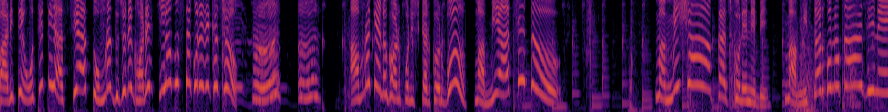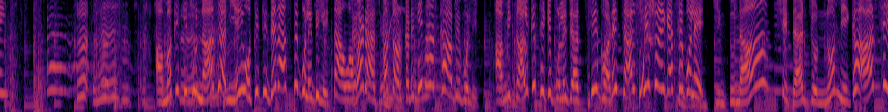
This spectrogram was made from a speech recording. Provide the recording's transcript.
বাড়িতে অতিথি আসছে আর তোমরা দুজনে ঘরের কি অবস্থা করে রেখেছো? আমরা কেন ঘর পরিষ্কার করব? মাম্মি আছে তো। মাম্মি সব কাজ করে নেবে। মাম্মির তো আর কোনো কাজই নেই। আমাকে কিছু না জানিয়েই অতিথিদের আসতে বলে দিলে। তাও আবার রাজমা তরকারি দিয়ে ভাত খাওয়াবে বলে। আমি কালকে থেকে বলে যাচ্ছি ঘরে চাল শেষ হয়ে গেছে বলে। কিন্তু না সেটার জন্য মেঘা আছে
